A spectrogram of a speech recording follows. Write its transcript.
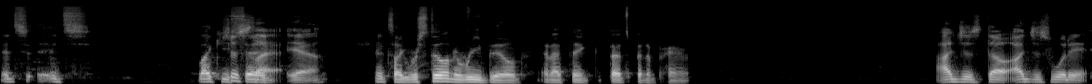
it's it's like you Just said, like yeah. it's like we're still in a rebuild, and I think that's been apparent. I just don't I just wouldn't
